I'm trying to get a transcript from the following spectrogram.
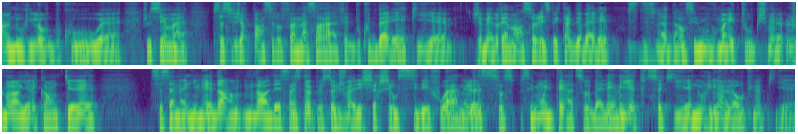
un nourrit l'autre beaucoup. Euh, je me souviens, ça, j'ai repensé l'autre fois, ma soeur a fait beaucoup de ballet. Puis, j'aimais vraiment ça, les spectacles de ballet, la danse et le mouvement et tout. Puis je me, rendais compte que ça, ça m'animait. Dans, le dessin, c'est un peu ça que je vais aller chercher aussi des fois. Mais là, c'est moins littérature, ballet, mais il y a tout ça qui nourrit l'un l'autre. Puis euh,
